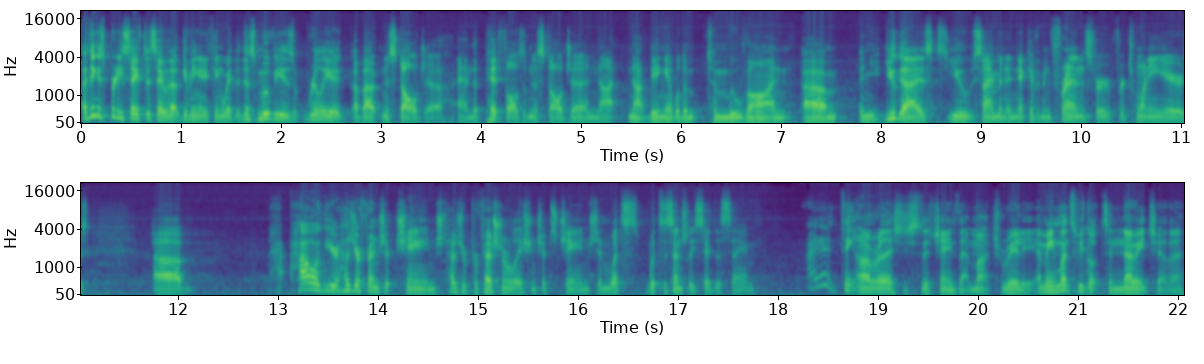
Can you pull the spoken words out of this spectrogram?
I think it's pretty safe to say, without giving anything away, that this movie is really a, about nostalgia and the pitfalls of nostalgia and not not being able to, to move on. Um, and you, you guys, you Simon and Nick, have been friends for, for 20 years. Uh, how have your how's your friendship changed? How's your professional relationships changed? And what's what's essentially stayed the same? I don't think our relationships have changed that much, really. I mean, once we got to know each other,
